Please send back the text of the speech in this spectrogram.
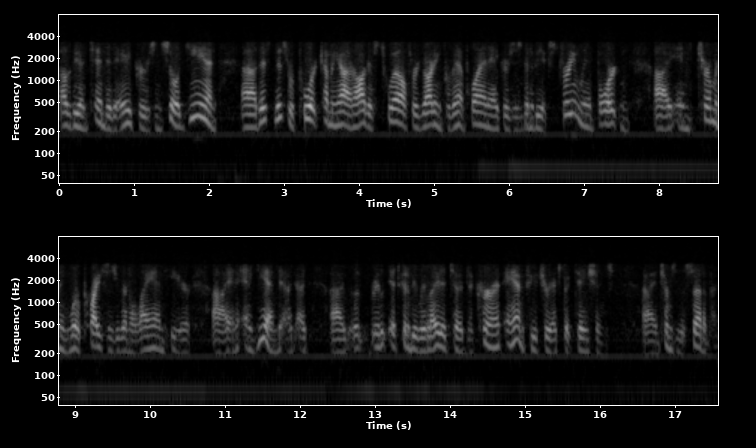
of the intended acres. And so again, uh, this this report coming out on August 12th regarding prevent plant acres is going to be extremely important uh, in determining where prices are going to land here. Uh, and, and again, uh, uh, it's going to be related to, to current and future expectations uh, in terms of the sediment.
